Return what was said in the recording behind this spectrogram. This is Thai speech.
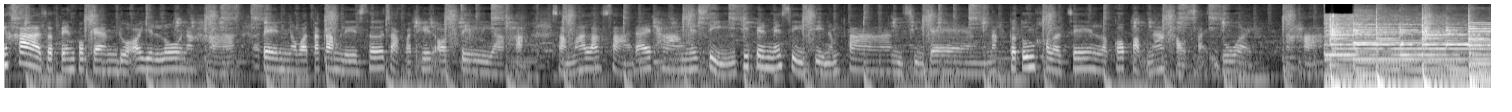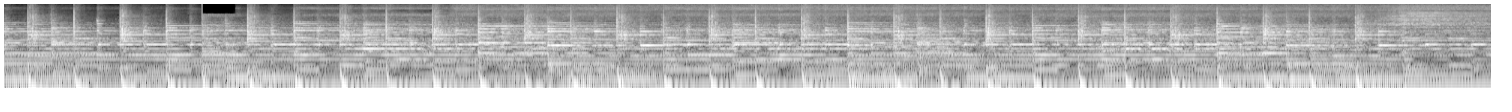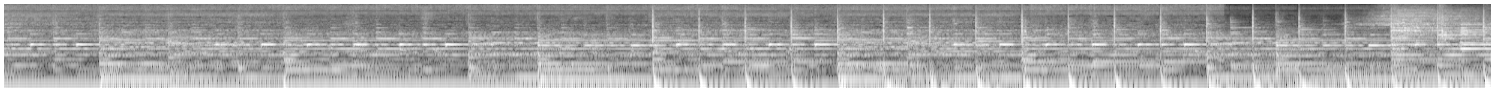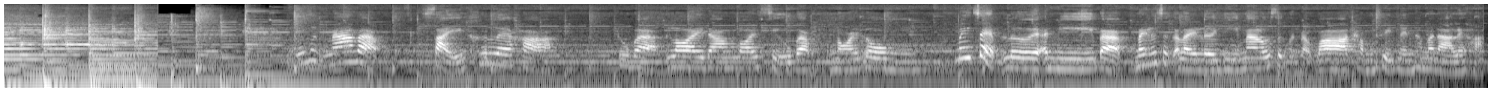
นี่ค่ะจะเป็นโปรแกรม Dual Yellow นะคะ เป็นนวัตกรรมเลเซอร์จากประเทศออสเตรเลียค่ะ สามารถรักษาได้ทางเม็ดสีที่เป็นเม็ดสีสีน้ำตาล สีแดง นักกระตุ้นคอลลาเจน แล้วก็ปรับหน้าขาวใสด้วยนะคะ แบบใสขึ้นเลยค่ะ ดูแบบรอยดำรอยสิวแบบน้อยลง ไม่เจ็บเลยอันนี้แบบไม่รู้สึกอะไรเลยดีมากรู้สึกเหมือนแบบว่าทำทรีทเมนต์ธรรมดาเลยค่ะ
